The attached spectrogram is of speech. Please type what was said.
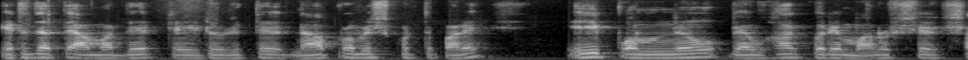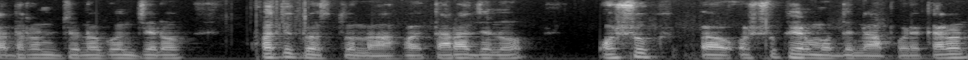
এটা যাতে আমাদের টেরিটরিতে না প্রবেশ করতে পারে। এই পণ্য ব্যবহার করে মানুষের সাধারণ জনগণ যেন ক্ষতিগ্রস্ত না হয় তারা যেন অসুখ অসুখের মধ্যে না পড়ে। কারণ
